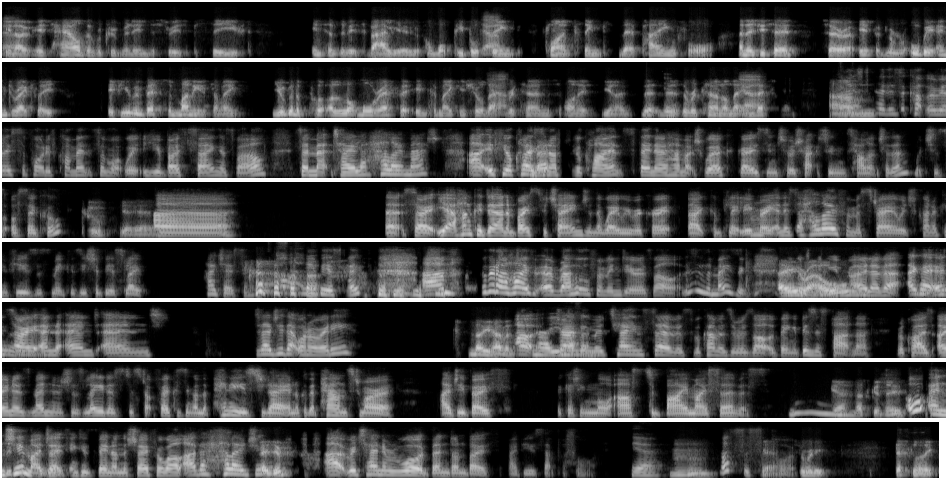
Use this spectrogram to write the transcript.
you know it's how the recruitment industry is perceived in terms of its value and what people Yeah. think clients think they're paying for. And as you said, Sarah, it, albeit indirectly, if you invest some money in something, you're going to put a lot more effort into making sure that Yeah. returns on it. You know, that there's a return on that Yeah. investment. Can I just Um, there's a couple of really supportive comments on what you're both saying as well. So Matt Taylor, hello Matt. Uh, if you're close enough to your clients, they know how much work goes into attracting talent to them, which is also cool. cool. Yeah, yeah. Uh, uh, sorry, yeah, hunker down and brace for change in the way we recruit. I completely Mm. agree. And there's a hello from Australia, which kind of confuses me because he should be asleep. Hi, Jason. Can you be asleep? Um, we've got a hi, uh, Rahul from India as well. This is amazing. hey, We're Rahul. I love that. Okay, and sorry, and and and did I do that one already? No, you haven't. Oh, No, you driving haven't. retained service will come as a result of being a business partner. Requires owners, managers, leaders to stop focusing on the pennies today and look at the pounds tomorrow. I do both. We're getting more asked to buy my service. yeah, that's good news. Oh, and Pretty Jim, I don't think has been on the show for a while either. Hello, Jim. Hey, Jim. Uh, retain and reward, blend on both. I've used that before. Yeah. Mm, Lots of yeah, support. it's really definitely.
